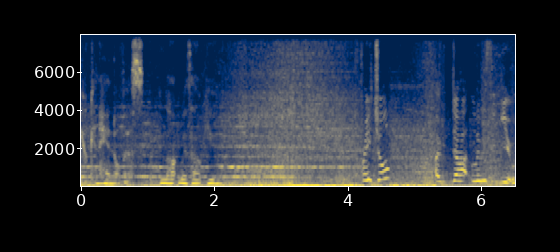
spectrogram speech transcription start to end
You can handle this. Not without you. Rachel, I'm not losing you.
